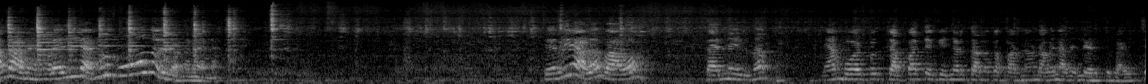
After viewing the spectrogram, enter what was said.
അതാണ് ഞങ്ങളെല്ലാം ഞങ്ങൾ മൂന്ന് പേരും അങ്ങനെ തന്നെ. ചെറിയ ആൾ പാവം തന്നെ ഇരുന്ന് ഞാൻ പോയപ്പോ ചപ്പാത്തിയൊക്കെ ഇങ്ങടുത്താന്നൊക്കെ പറഞ്ഞുകൊണ്ട് അവൻ അതെല്ലാം എടുത്ത് കഴിച്ച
